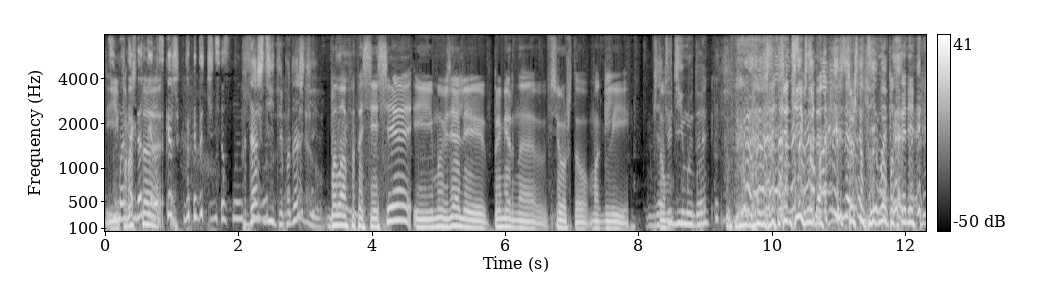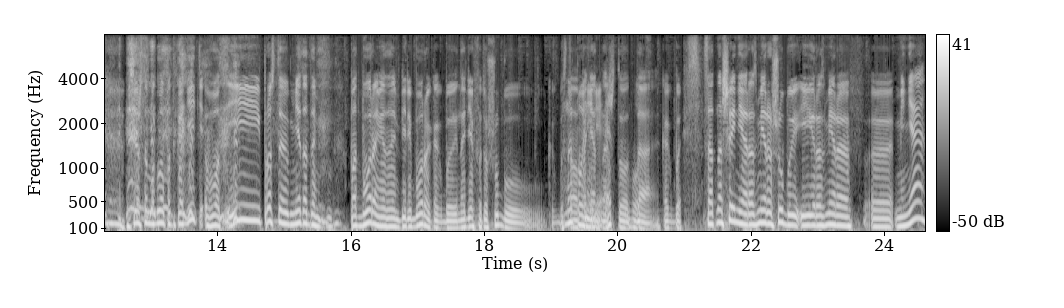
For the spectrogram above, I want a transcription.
И Дима, тогда ты просто расскажи про эту чудесную. Подожди ты, подожди. была фотосессия, и мы взяли примерно все, что могли. Взять что- у Димы, да? Димы, да, могли взять все, что у Димы. могло подходить, все, что могло подходить, вот, и просто методом подбора, методом перебора, как бы, надев эту шубу, как бы стало понятно, что, да, как бы, соотношение размера шубы и размеров э, меня,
